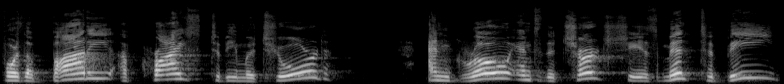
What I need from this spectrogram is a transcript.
For the body of Christ to be matured and grow into the church she is meant to be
